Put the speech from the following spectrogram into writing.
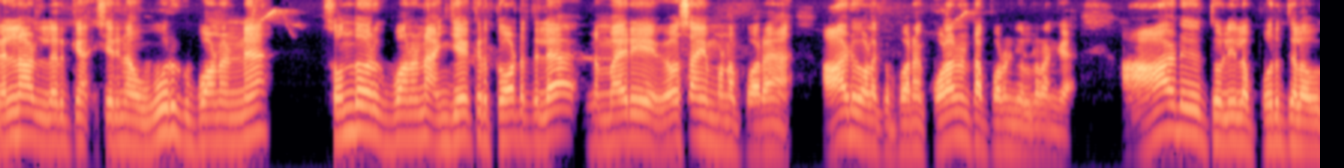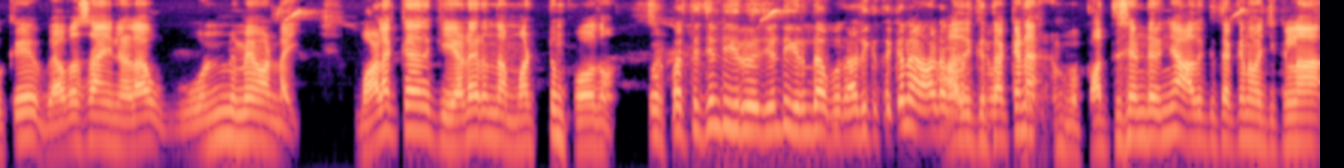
வெளிநாட்டுல இருக்கேன். சரி நான் ஊருக்கு போனேன்னு சொந்த ஊருக்கு போனோன்னா அஞ்சு ஏக்கர் தோட்டத்துல இந்த மாதிரி விவசாயம் பண்ண போறேன் ஆடு வளர்க்க போறேன் குலை நட்ட போறேன்னு சொல்றாங்க. ஆடு தொழிலை பொறுத்தளவுக்கு விவசாய நிலம் ஒண்ணுமே வேண்டாம். வளர்க்கறதுக்கு இடம் இருந்தா மட்டும் போதும். ஒரு பத்து சென்ட் இருபது சென்ட் இருந்தா போதும். அதுக்கு தக்கன ஆடை அதுக்கு. தக்கன பத்து சென்ட் இருந்தா அதுக்கு தக்கன வச்சுக்கலாம்.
